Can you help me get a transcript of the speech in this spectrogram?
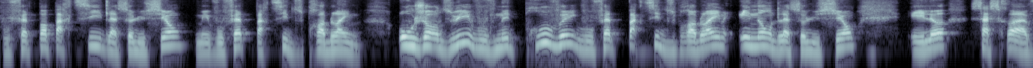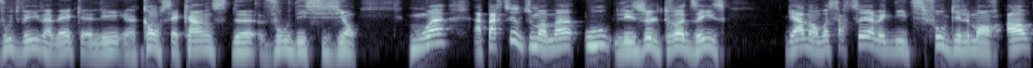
vous ne faites pas partie de la solution, mais vous faites partie du problème. Aujourd'hui, vous venez de prouver que vous faites partie du problème et non de la solution. Et là, ça sera à vous de vivre avec les euh, conséquences de vos décisions. Moi, à partir du moment où les ultras disent Regarde, on va sortir avec des tifos Gilmore out,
